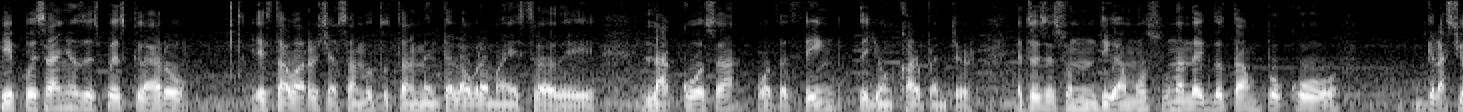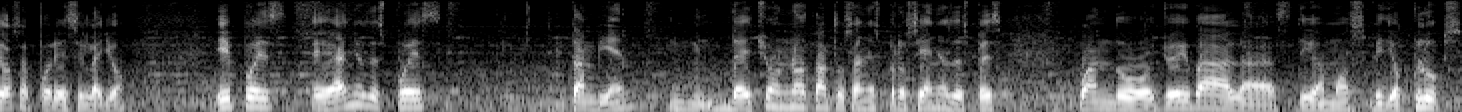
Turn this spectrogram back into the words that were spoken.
Y pues años después, claro, estaba rechazando totalmente la obra maestra de La Cosa o The Thing de John Carpenter. Entonces es un, digamos, una anécdota un poco graciosa, por decirla yo. Y pues eh, años después, también, de hecho no tantos años, pero sí años después, cuando yo iba a las, digamos, videoclubs,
